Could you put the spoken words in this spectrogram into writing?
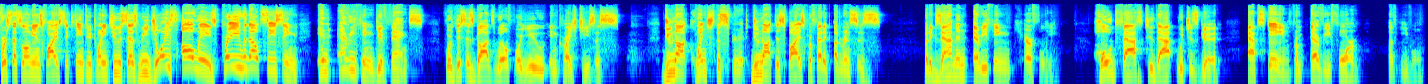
1 Thessalonians 5 16 through 22 says, Rejoice always, pray without ceasing, in everything give thanks, for this is God's will for you in Christ Jesus. Do not quench the spirit, do not despise prophetic utterances, but examine everything carefully Hold fast to that which is good. Abstain from every form of evil.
